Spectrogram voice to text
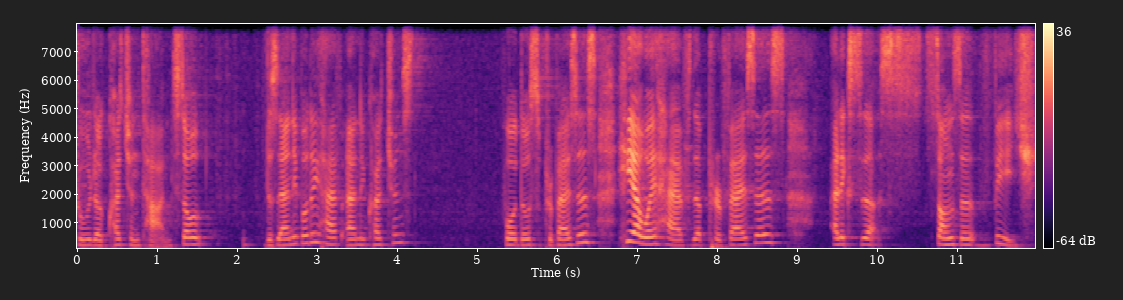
to the question time. So does anybody have any questions for those professors? Here we have the professors Alex Samsonovich,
